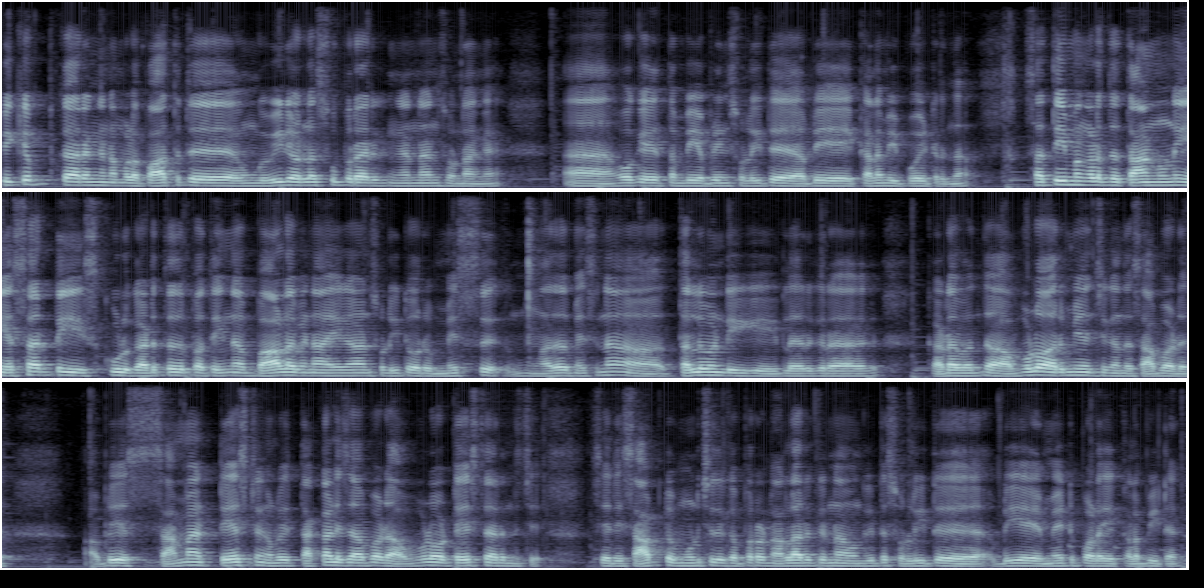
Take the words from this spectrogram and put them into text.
பிக்கப்காரங்க நம்மளை பார்த்துட்டு உங்கள் வீடியோலாம் சூப்பராக இருக்குங்க என்னன்னு சொன்னாங்க. ஓகே தம்பி அப்படின்னு சொல்லிட்டு அப்படியே கிளம்பி போயிட்டு இருந்தேன் சத்தியமங்கலத்தை தாண்டோன்னு எஸ்ஆர்டி ஸ்கூலுக்கு அடுத்தது பார்த்திங்கன்னா பால விநாயகான்னு சொல்லிட்டு ஒரு மெஸ்ஸு அதாவது மெஸ்ஸுனா தள்ளுவண்டியில் இருக்கிற கடை வந்து அவ்வளோ அருமையாக இருந்துச்சுங்க அந்த சாப்பாடு. அப்படியே செம டேஸ்ட்டுங்க அப்படியே தக்காளி சாப்பாடு அவ்வளோ டேஸ்ட்டாக இருந்துச்சு. சரி சாப்பிட்டு முடிச்சதுக்கப்புறம் நல்லா இருக்குன்னு அவங்ககிட்ட சொல்லிவிட்டு அப்படியே மேட்டுப்பாளையம் கிளம்பிட்டேன்.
